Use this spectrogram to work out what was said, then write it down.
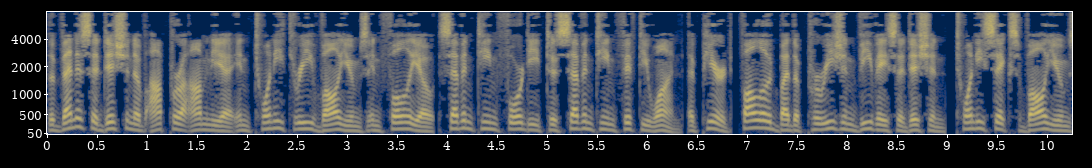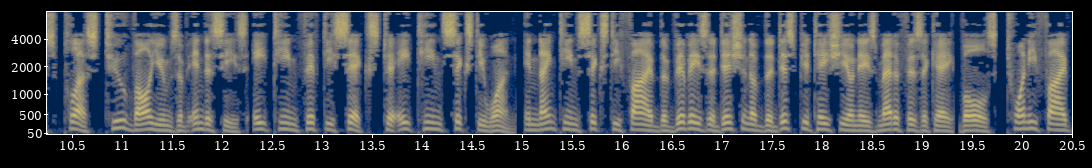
the Venice edition of Opera Omnia in 23 volumes in folio 1740 appeared, followed by the Parisian Vives edition, 26 volumes plus two volumes of indices 1856 In 1965 the Vives edition of the Disputationes Metaphysicae vols. 25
